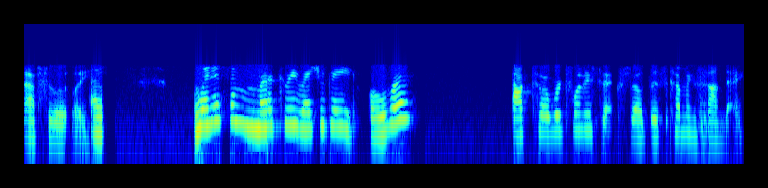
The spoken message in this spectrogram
Absolutely. Uh, When is the Mercury retrograde over? October 26th, so this coming Sunday.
